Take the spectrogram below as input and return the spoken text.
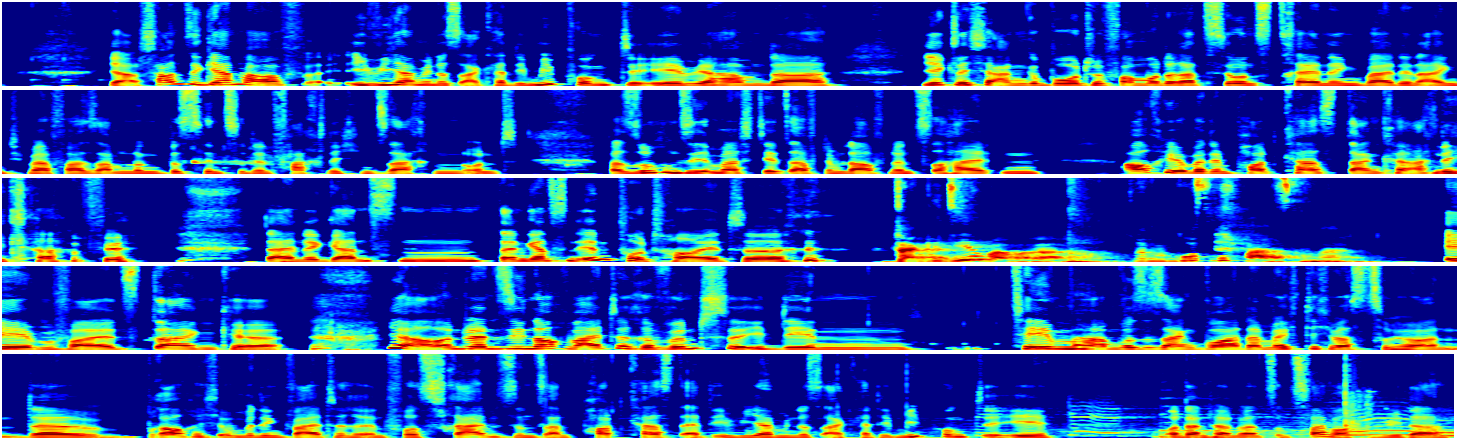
ja, schauen Sie gerne mal auf ivia-akademie.de. Wir haben da jegliche Angebote vom Moderationstraining bei den Eigentümerversammlungen bis hin zu den fachlichen Sachen und versuchen Sie immer stets auf dem Laufenden zu halten. Auch hier über den Podcast. Danke, Annika, für deine ganzen, deinen ganzen Input heute. Danke dir, Barbara. Hat mir großen Spaß gemacht. Ebenfalls, danke. Ja, und wenn Sie noch weitere Wünsche, Ideen, Themen haben, wo Sie sagen, boah, da möchte ich was zu hören, da brauche ich unbedingt weitere Infos, schreiben Sie uns an podcast.evia-akademie.de und dann hören wir uns in zwei Wochen wieder.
